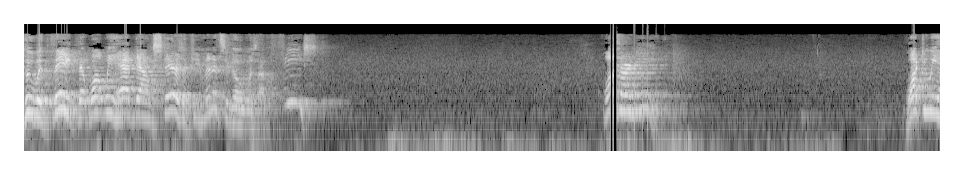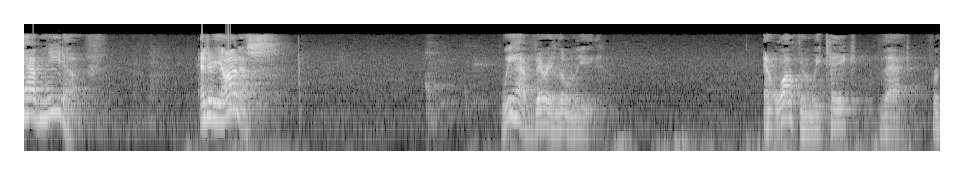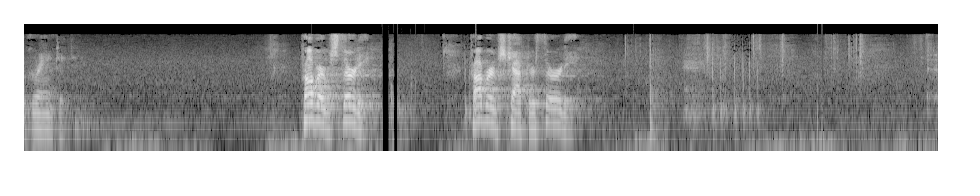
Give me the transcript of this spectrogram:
who would think that what we had downstairs a few minutes ago was a feast. What's our need? What do we have need of? And to be honest, we have very little need. And often we take that for granted. Proverbs 30. Proverbs chapter 30.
